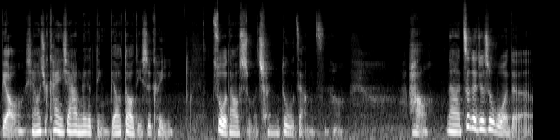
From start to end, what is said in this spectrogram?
标，想要去看一下他们那个顶标到底是可以做到什么程度，这样子哈。好，那这个就是我的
